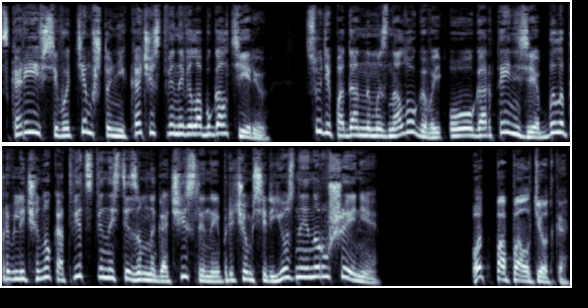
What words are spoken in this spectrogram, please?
Скорее всего, тем, что некачественно вела бухгалтерию. Судя по данным из налоговой, ООО «Гортензия» было привлечено к ответственности за многочисленные, причем серьезные нарушения. Вот попал тетка,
